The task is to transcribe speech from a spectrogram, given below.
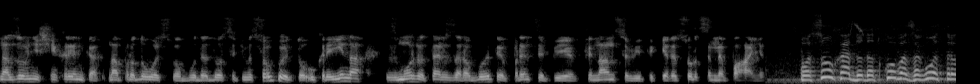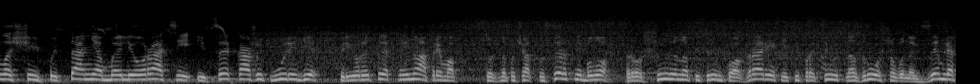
на зовнішніх ринках на продовольство буде досить високою, то Україна зможе теж заробити в принципі фінансові такі ресурси непогані. Посуха додатково загострила ще й питання меліорації, і це кажуть в уряді пріоритетний напрямок. Тож на початку серпня було розширено підтримку аграріїв, які працюють на зрошуваних землях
